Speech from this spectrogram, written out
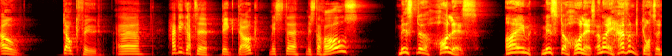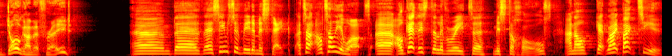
Oh, dog food. Uh, have you got a big dog, Mr. Mr. Halls? Mr. Hollis. I'm Mr. Hollis, and I haven't got a dog, I'm afraid. Um, there, there seems to have been a mistake. i t- I'll tell you what. Uh, I'll get this delivery to Mr. Halls, and I'll get right back to you.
